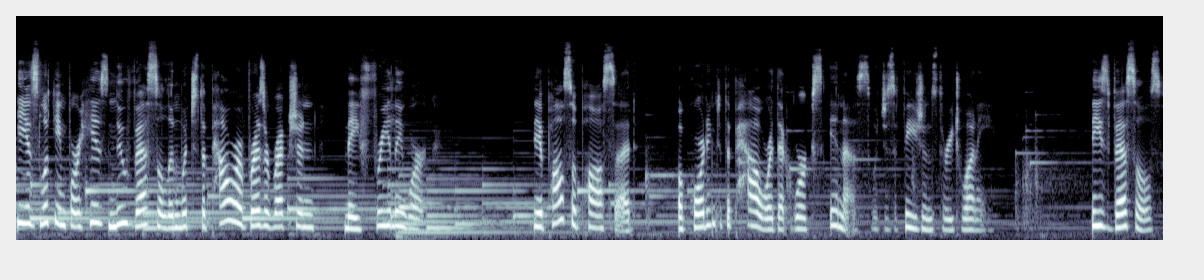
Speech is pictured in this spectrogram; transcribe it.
He is looking for His new vessel in which the power of resurrection may freely work. The Apostle Paul said, according to the power that works in us, which is Ephesians 3:20. These vessels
